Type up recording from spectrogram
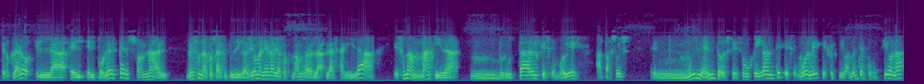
Pero claro, la, el, poner personal no es una cosa que tú digas, yo mañana voy a... Vamos a ver, la, sanidad es una máquina mm, brutal que se mueve a pasos mm, muy lentos. Es un gigante que se mueve, que efectivamente funciona,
